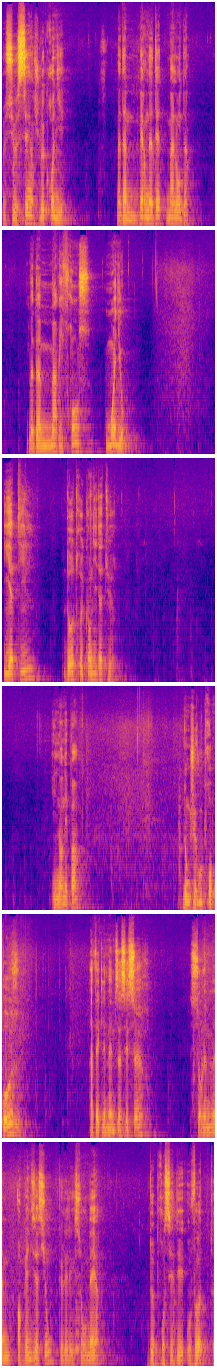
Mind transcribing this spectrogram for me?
Monsieur Serge Lecronier, Madame Bernadette Malandin, Madame Marie-France Moignot. Y a-t-il d'autres candidatures? Il n'en est pas? Donc je vous propose, avec les mêmes assesseurs, sur la même organisation que l'élection au maire, de procéder au vote.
